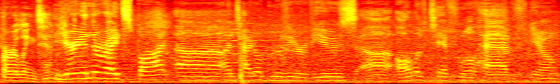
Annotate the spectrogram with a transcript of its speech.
Burlington. you're in the right spot. Uh, Untitled movie reviews. Uh, all of TIFF will have, you know,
